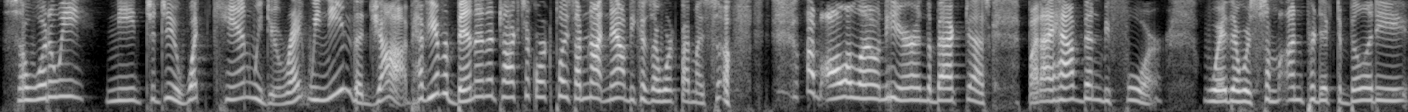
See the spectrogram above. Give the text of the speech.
So, what do we need to do? What can we do, right? We need the job. Have you ever been in a toxic workplace? I'm not now because I work by myself. I'm all alone here in the back desk, but I have been before where there was some unpredictability,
